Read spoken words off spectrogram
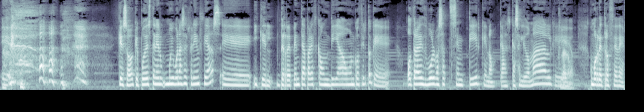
Eh, que eso, que puedes tener muy buenas experiencias eh, y que de repente aparezca un día un concierto que otra vez vuelvas a sentir que no, que ha, que ha salido mal, que Claro. como retroceder,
